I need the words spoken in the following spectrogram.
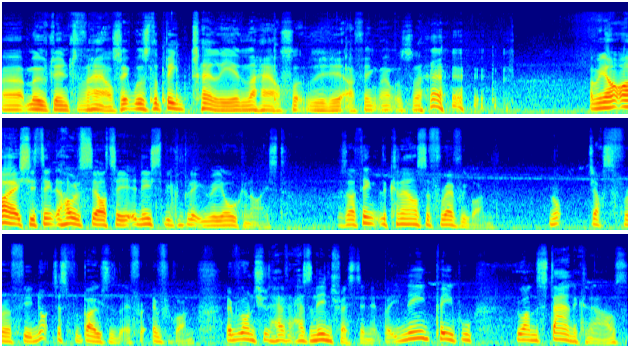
uh, moved into the house. It was the big telly in the house that did it, I think that was. Uh, I mean, I- I actually think the whole of CRT, it needs to be completely reorganised. Because I think the canals are for everyone, not just for a few, not just for boaters, but for everyone. Everyone should have has an interest in it, but you need people who understand the canals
